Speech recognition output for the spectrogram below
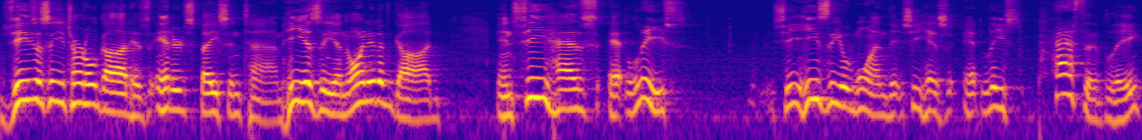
Jesus, the eternal God, has entered space and time. He is the anointed of God, and she has at least, she, he's the one that she has at least passively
